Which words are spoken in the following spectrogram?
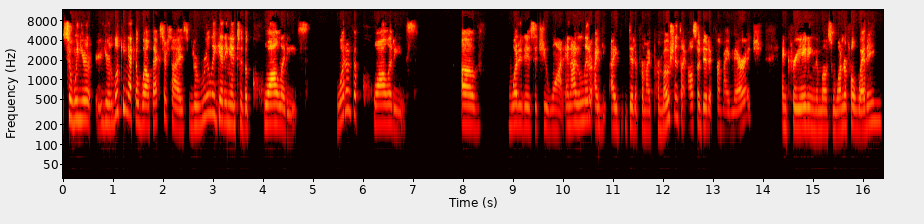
so when you're you're looking at the wealth exercise, you're really getting into the qualities. What are the qualities of what it is that you want. And I literally, I, I did it for my promotions. I also did it for my marriage and creating the most wonderful wedding.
